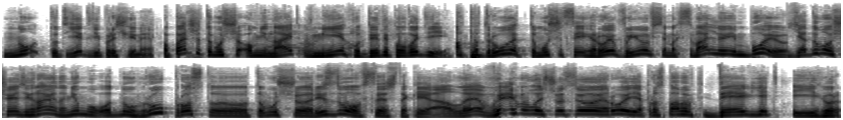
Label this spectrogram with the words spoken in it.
Ну, тут є дві причини. По-перше, тому що Омнінайт вміє ходити по воді. А по-друге, тому що цей герой виявився максимальною імбою. Я думав, що я зіграю на ньому одну гру, просто тому що Різдво все ж таки. Але виявилось, що цього героя я проспамив 9 ігор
